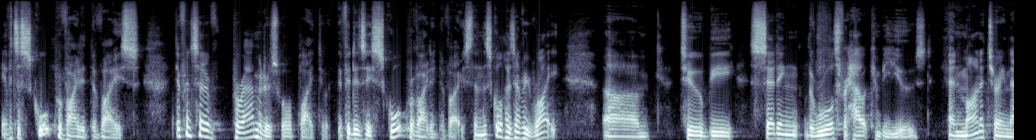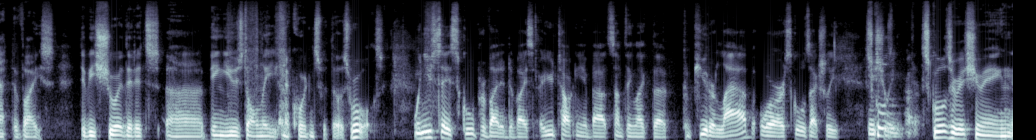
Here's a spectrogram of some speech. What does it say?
If it's a school provided device, different set of parameters will apply to it. If it is a school provided device, then the school has every right. Um, to be setting the rules for how it can be used and monitoring that device to be sure that it's uh, being used only in accordance with those rules. When you say school provided device, are you talking about something like the computer lab, or are schools actually issuing schools, schools are issuing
